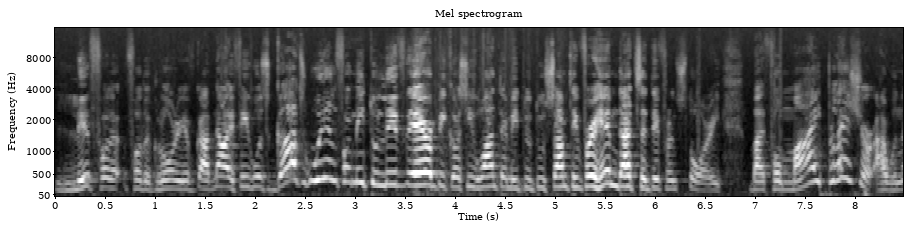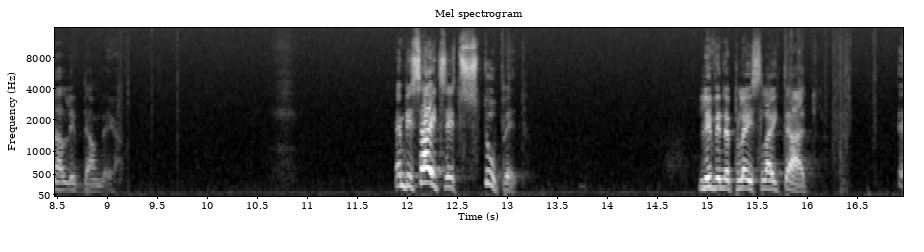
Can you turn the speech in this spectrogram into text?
live for the, for the glory of God. Now, if it was God's will for me to live there because He wanted me to do something for Him, that's a different story. But for my pleasure, I would not live down there. And besides, it's stupid. Live in a place like that. Eh,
